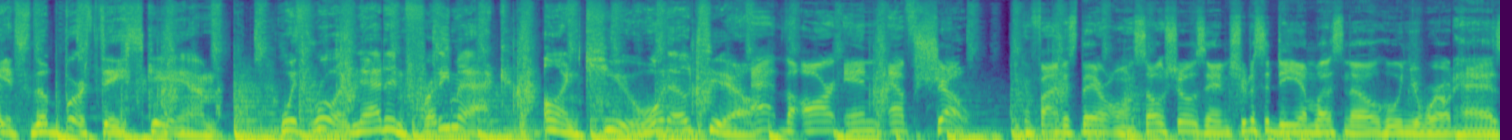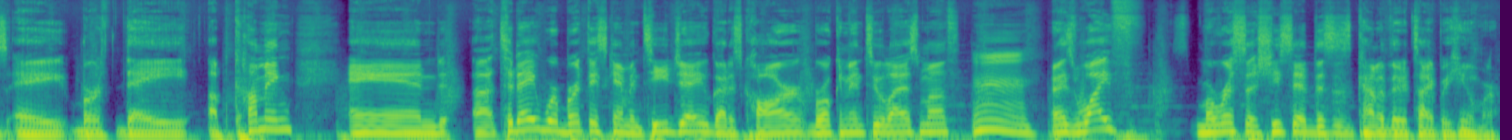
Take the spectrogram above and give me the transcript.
It's the birthday scam with Roy, Nat, and Freddie Mac on Q102. At the RNF show. You can find us there on socials and shoot us a DM. Let us know who in your world has a birthday upcoming. And uh, today we're birthday scamming TJ, who got his car broken into last month. And his wife, Marissa, she said this is kind of their type of humor.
